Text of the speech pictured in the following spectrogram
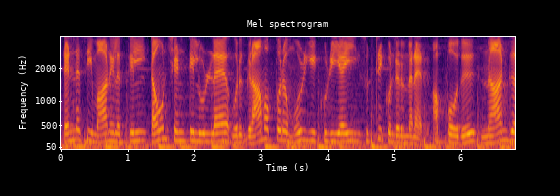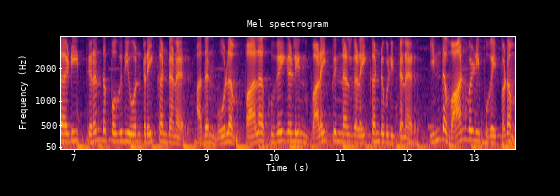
டென்னசி மாநிலத்தில் டவுன்ஷென்ட்டில் உள்ள ஒரு கிராமப்புற மூழ்கி குழியை சுற்றி கொண்டிருந்தனர். அப்போது நான்கு அடி திறந்த பகுதி ஒன்றை கண்டனர். அதன் மூலம் பல குகைகளின் வலைப்பின்னல்களை கண்டுபிடித்தனர். இந்த வான்வழி புகைப்படம்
